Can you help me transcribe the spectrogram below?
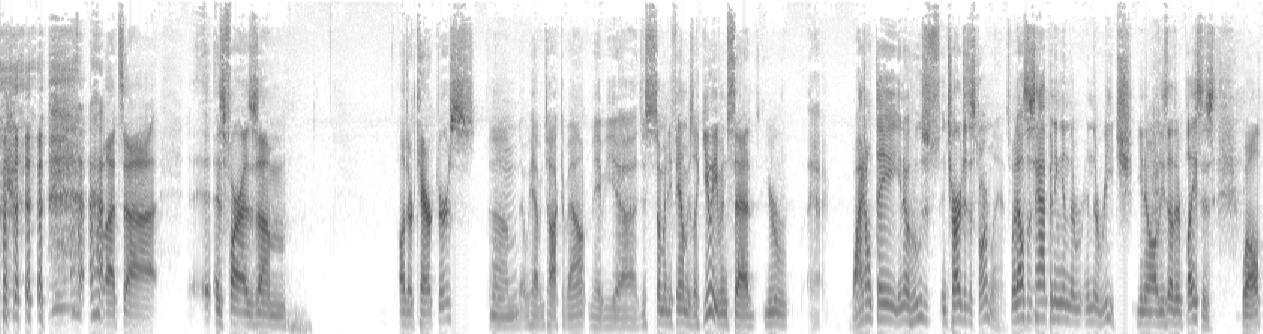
but uh, as far as um, other characters um, Mhm. that we haven't talked about, maybe uh, just so many families, like you even said, you're uh, why don't they you know who's in charge of the stormlands what else is happening in the in the reach you know all these other places well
